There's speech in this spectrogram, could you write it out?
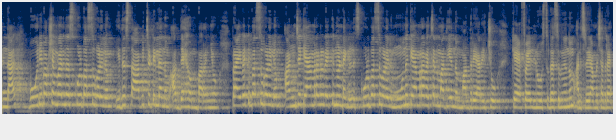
എന്നാൽ ഭൂരിപക്ഷം വരുന്ന സ്കൂൾ ബസ്സുകളിലും ഇത് സ്ഥാപിച്ചിട്ടില്ലെന്നും അദ്ദേഹം പറഞ്ഞു. പ്രൈവറ്റ് ബസ്സുകളിലും അഞ്ച് ക്യാമറകൾ വെക്കുന്നുണ്ടെങ്കിൽ സ്കൂൾ ബസ്സുകളിൽ മൂന്ന് ക്യാമറ വെച്ചാൽ മതിയെന്നും മന്ത്രി അറിയിച്ചു. കെ എഫ് എൽ ന്യൂസ് ഡെസ്കിൽ നിന്നും അനുശ്രീ രാമചന്ദ്രൻ.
